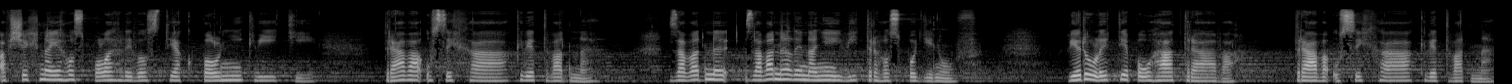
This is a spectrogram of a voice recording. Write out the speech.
a všechna jeho spolehlivost jak polní kvítí. Tráva usychá, květ vadne. Zavadne, zavadne na něj vítr hospodinův. Věru lid je pouhá tráva. Tráva usychá, květ vadne.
